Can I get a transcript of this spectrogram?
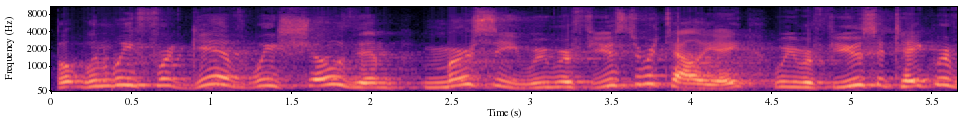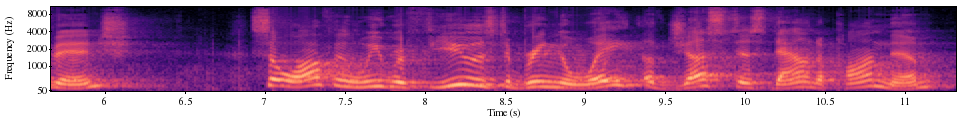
But when we forgive, we show them mercy. We refuse to retaliate, we refuse to take revenge. So often we refuse to bring the weight of justice down upon them.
